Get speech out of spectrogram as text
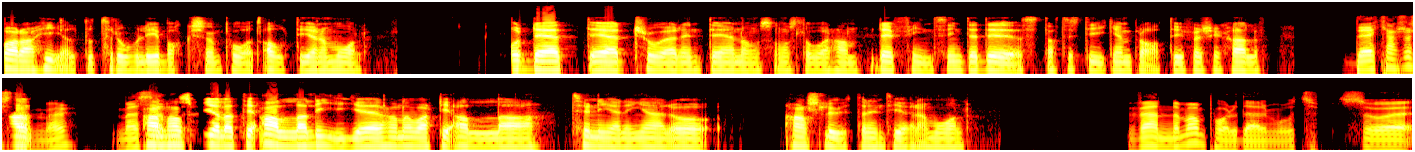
bara helt otrolig i boxen på att alltid göra mål. Och det, det tror jag inte är någon som slår han. Det finns inte det. Statistiken pratar ju för sig själv. Det kanske Han- stämmer. Han sen, har spelat i alla ligor, han har varit i alla turneringar och han slutar inte göra mål. vänder man på det däremot så eh,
